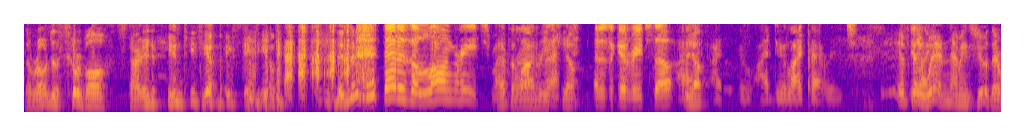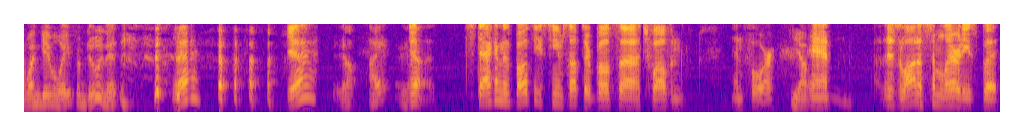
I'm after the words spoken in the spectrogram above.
the road to the Super Bowl started in TCF Bank Stadium, didn't it? That is a long reach, my That's a friend. long reach. Yep. That is a good reach, though. I, Yep. I, do, I do like that reach. If they like- win, I mean, shoot, they're one game away from doing it. Yeah. Yeah. yep. I. Yeah. Stacking both these teams up, they're both uh, 12 and and four, Yep. and there's a lot of similarities. But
